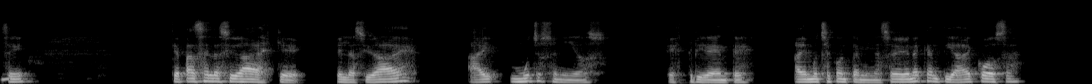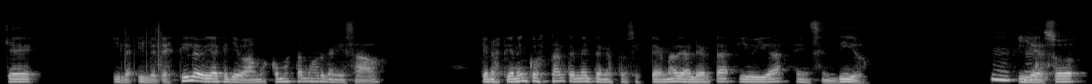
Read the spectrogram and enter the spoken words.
¿sí? ¿Qué pasa en las ciudades? Que en las ciudades hay muchos sonidos estridentes, hay mucha contaminación, hay una cantidad de cosas que, y, el estilo de vida que llevamos, cómo estamos organizados, que nos tienen constantemente en nuestro sistema de alerta y vida encendido. Y eso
